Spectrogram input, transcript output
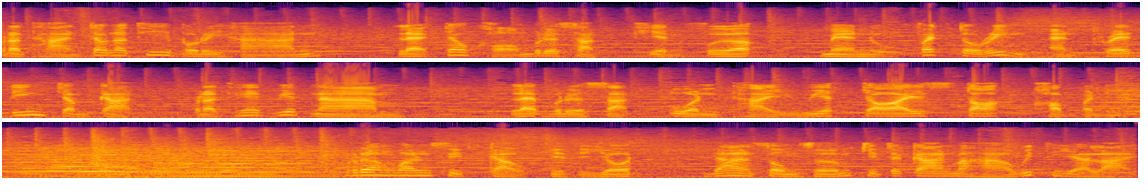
ประธานเจ้าหน้าที่บริหาร และเจ้าของบริษัทเทียนเฟือก Manufacturing and Trading จำกัด ประเทศเวียดนาม และบริษัทอวนไทยเวียดจอยสต็อกคอมพานีรางวัลสิทธิ์เก่าเกียรติยศ ด้านส่งเสริมกิจการมหาวิทยาลัย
